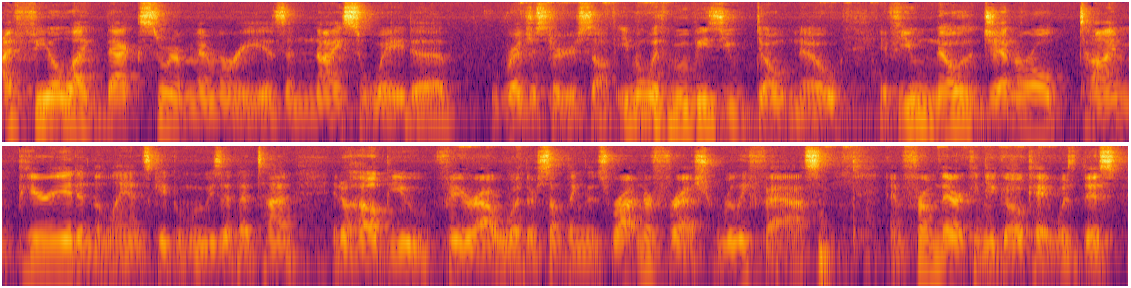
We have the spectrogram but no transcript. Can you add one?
I feel like that sort of memory is a nice way to register yourself. Even with movies you don't know, if you know the general time period and the landscape of movies at that time, it'll help you figure out whether something that's rotten or fresh really fast. And from there, can you go, okay, was this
